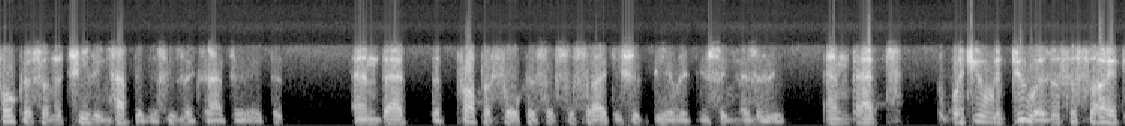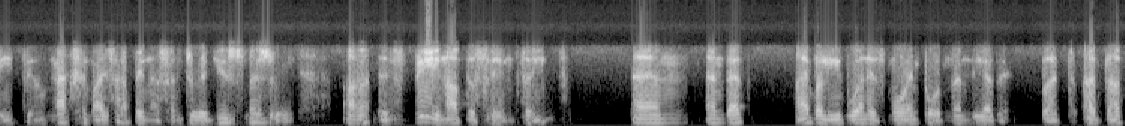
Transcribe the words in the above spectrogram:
focus on achieving happiness is exaggerated and that the proper focus of society should be reducing misery and that what you would do as a society to maximize happiness and to reduce misery uh, is really not the same thing. And and that I believe one is more important than the other. But I'm not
